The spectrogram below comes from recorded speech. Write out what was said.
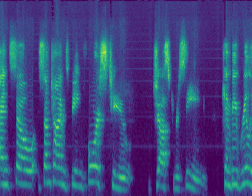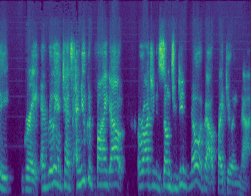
and so sometimes being forced to just receive can be really great and really intense. And you can find out erogenous zones you didn't know about by doing that.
